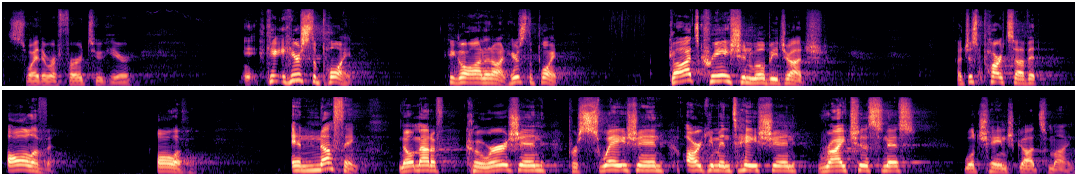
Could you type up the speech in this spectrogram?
That's why they're referred to here. Here's the point. You can go on and on. Here's the point God's creation will be judged. Not just parts of it, all of it. All of it. And nothing, no amount of coercion, persuasion, argumentation, righteousness will change God's mind.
